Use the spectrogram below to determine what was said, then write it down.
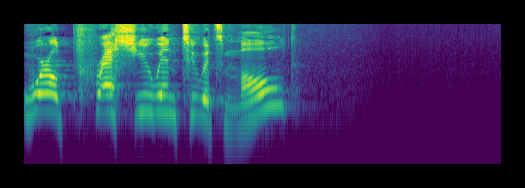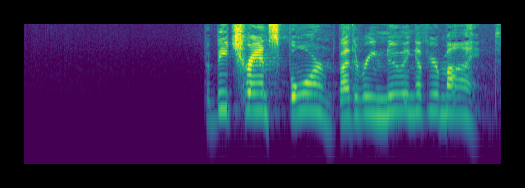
world press you into its mold. But be transformed by the renewing of your mind.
